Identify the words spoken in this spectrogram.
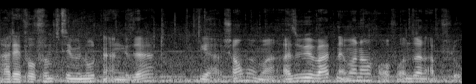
Hat er vor 15 Minuten angesagt. Ja, schauen wir mal. Also wir warten immer noch auf unseren Abflug.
